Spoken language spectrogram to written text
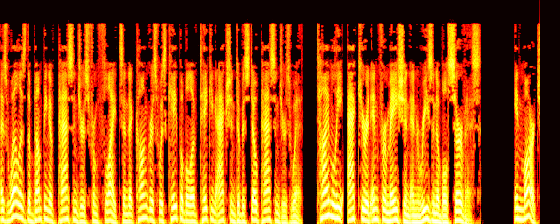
as well as the bumping of passengers from flights and that Congress was capable of taking action to bestow passengers with timely, accurate information and reasonable service." In March,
